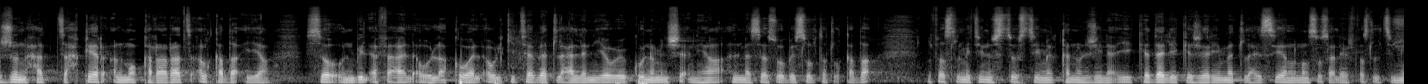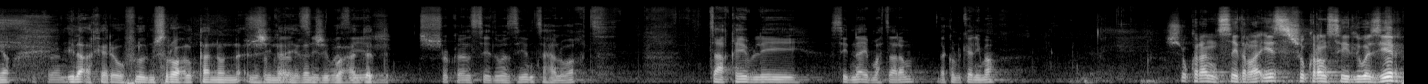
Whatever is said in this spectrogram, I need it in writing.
جنحة تحقير المقررات القضائية سواء بالأفعال أو الأقوال أو الكتابات العلنية ويكون من شأنها المساس بسلطة القضاء. الفصل 266 من القانون الجنائي. كذلك جريمة العصيان المنصوص عليه الفصل 8 إلى آخره. وفي المشروع القانون الجنائي غنجيب عدد. شكرا للسيد الوزير انتهى الوقت. تعقيب لسيد نائب محترم. لكم الكلمة. شكرا السيد الرئيس شكرا السيد الوزير.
